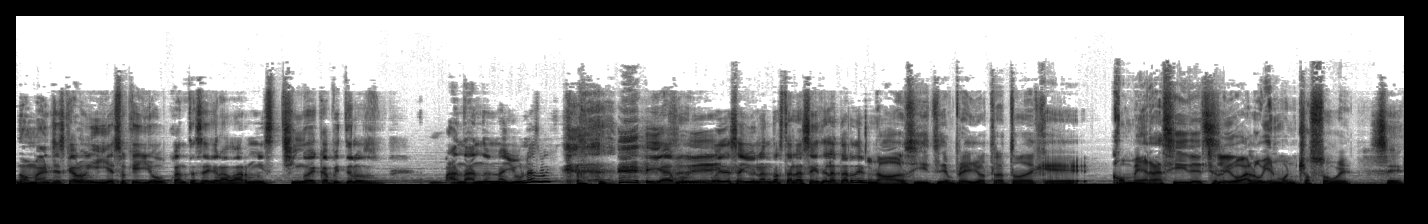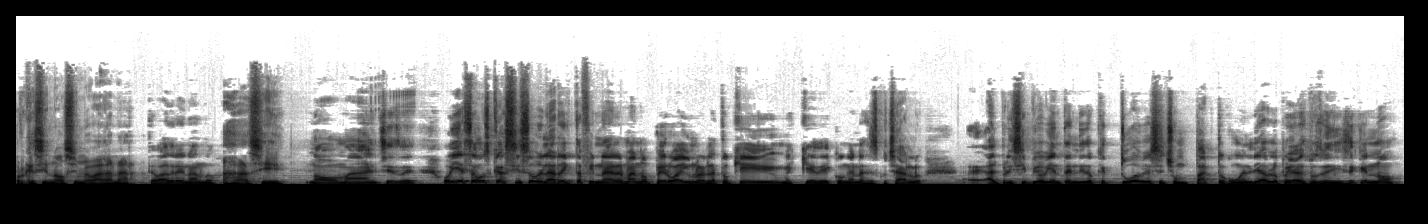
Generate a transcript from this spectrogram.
No manches, cabrón. Y eso que yo antes de grabar mis chingo de capítulos andando en ayunas, güey. y ya voy, Sí. voy desayunando hasta las 6 de la tarde. No, sí, siempre yo trato de que comer así. De hecho, Sí. le digo algo bien monchoso, güey. Sí. Porque si no, sí me va a ganar. Te va drenando. Ajá, sí. No manches, güey. Oye, estamos casi sobre la recta final, hermano, pero hay un relato que me quedé con ganas de escucharlo. Eh, al principio había entendido que tú habías hecho un pacto con el diablo, pero ya después me dijiste que no,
